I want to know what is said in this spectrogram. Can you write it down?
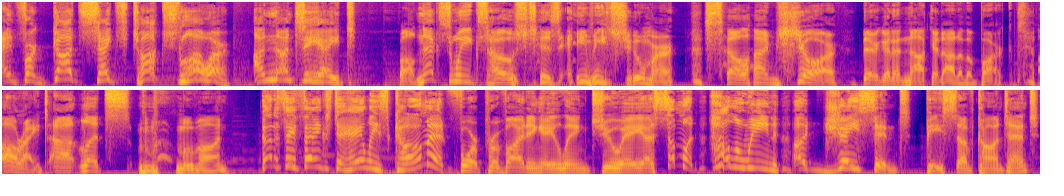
And for God's sakes, talk slower. Enunciate. Well, next week's host is Amy Schumer, so I'm sure they're going to knock it out of the park. All right, uh, let's move on. Gotta say thanks to Haley's Comment for providing a link to a, uh, somewhat Halloween adjacent piece of content.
